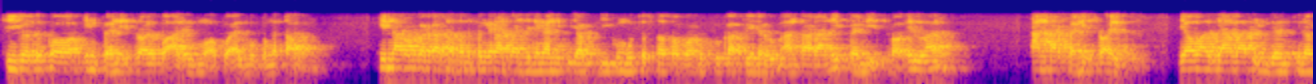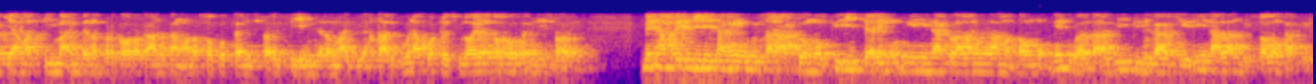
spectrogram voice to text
Sehingga teko ing Bani Israil apa ilmu apa ilmu pengetahuan. Inna rabbaka satan pangeran panjenengan iku yang iku mutusna sapa rubu kabeh darum antarane Bani Israil lan antar Bani Israil. Ya wal kiamat ing dalam dina kiamat sima ing dalam perkara kanu kang ana Bani ing dalam mati akal guna padha sulaya sapa Bani Israil. Min amri dini sanging urusan agama fi jari mukminina kelawan nyelamet kaum mukmin wa tarbi bil kafirin lan bisa wong kafir.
